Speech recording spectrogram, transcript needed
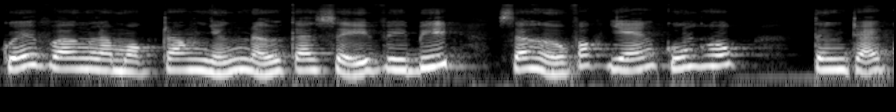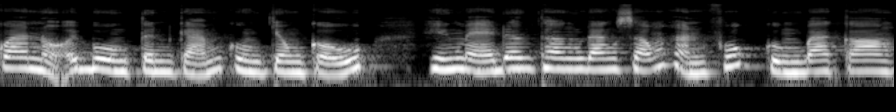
Quế Vân là một trong những nữ ca sĩ vi sở hữu vóc dáng cuốn hút, từng trải qua nỗi buồn tình cảm cùng chồng cũ, hiện mẹ đơn thân đang sống hạnh phúc cùng ba con.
